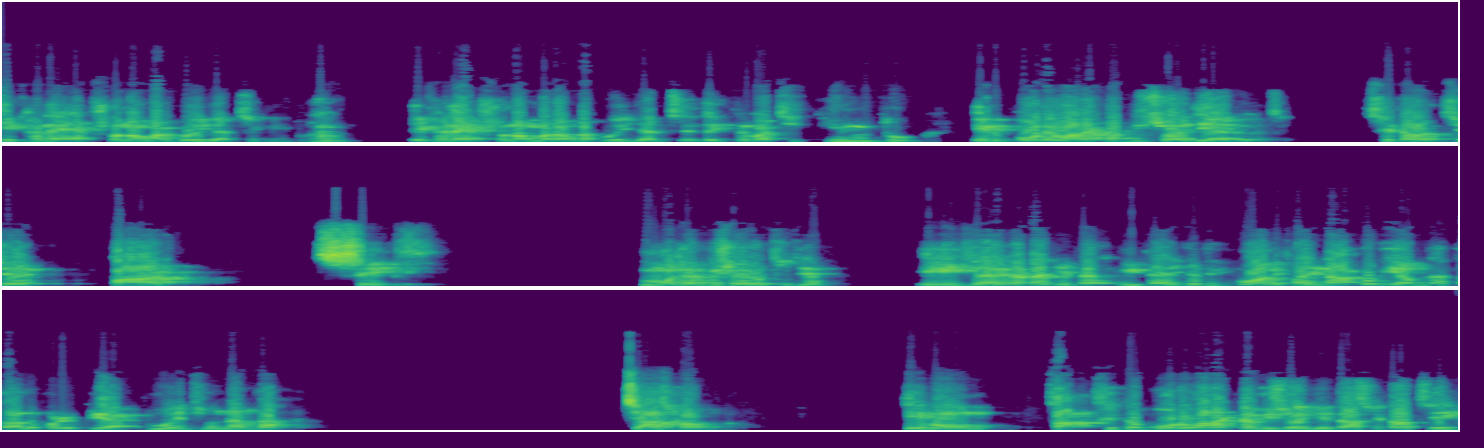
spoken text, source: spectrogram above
এখানে একশো নম্বর হয়ে যাচ্ছে কিন্তু হ্যাঁ? এখানে একশো নম্বর আমরা হয়ে যাচ্ছে, দেখতে পাচ্ছি। কিন্তু এর পরেও আর একটা বিষয় দেওয়া রয়েছে। সেটা হচ্ছে পার্ট সিক্স মজার বিষয় হচ্ছে যে, এই জায়গাটা যেটা, এটাই যদি কোয়ালিফাই না করি আমরা, তাহলে পরে টিয়ার টু এর জন্য আমরা চান্স পাবো না। এবং তার থেকে বড় আর একটা বিষয় যেটা, সেটা হচ্ছে এই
